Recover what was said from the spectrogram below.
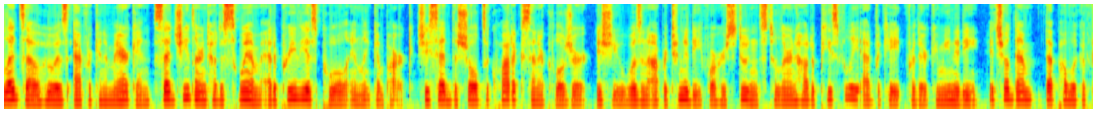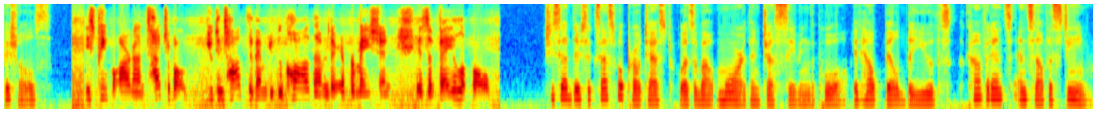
Bledsoe, who is African American, said she learned how to swim at a previous pool in Lincoln Park. She said the Schultz Aquatic Center closure issue was an opportunity for her students to learn how to peacefully advocate for their community. It showed them that public officials, these people aren't untouchable. You can talk to them, you can call them, their information is available. She said their successful protest was about more than just saving the pool. It helped build the youth's confidence and self esteem.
